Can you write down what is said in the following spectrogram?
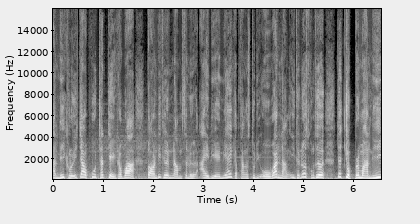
อันนี้โคลอีเจ้าพูดชัดเจนครับว่า ตอนที่เธอนำเสนอไอเดียนี้ให้กับทางสตูดิโอว่าหนัง Eternals ของเธอจะจบประมาณนี้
